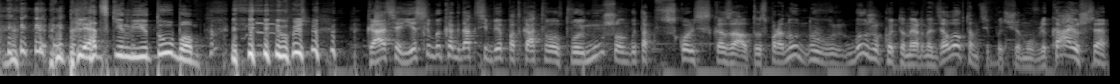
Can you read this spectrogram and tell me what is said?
блядским ютубом. Катя, если бы когда к тебе подкатывал твой муж, он бы так вскользь сказал, то есть, про- ну, ну, был же какой-то, наверное, диалог, там, типа, чем увлекаешься,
